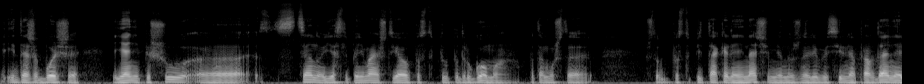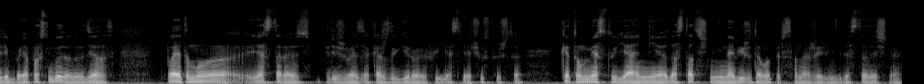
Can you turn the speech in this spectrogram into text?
И даже больше, я не пишу э, сцену, если понимаю, что я бы поступил по-другому. Потому что, чтобы поступить так или иначе, мне нужно либо сильное оправдание, либо я просто не буду этого делать. Поэтому я стараюсь переживать за каждых героев. И если я чувствую, что к этому месту я недостаточно ненавижу того персонажа или недостаточно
